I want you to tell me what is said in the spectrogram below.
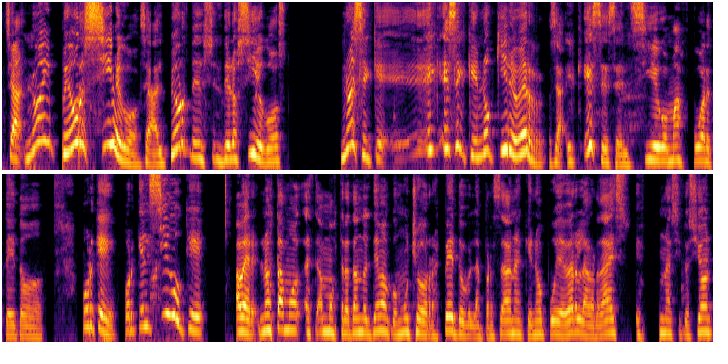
O sea, no hay peor ciego. O sea, el peor de, los ciegos no es el que. Eh, es el que no quiere ver. O sea, ese es el ciego más fuerte de todo. ¿Por qué? Porque el ciego que. A ver, no estamos, estamos tratando el tema con mucho respeto. La persona que no puede ver, la verdad, es, es una situación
